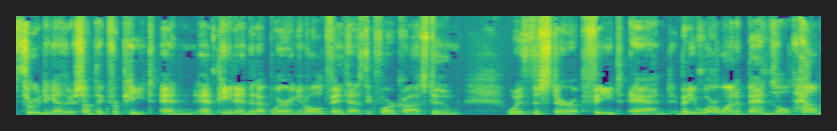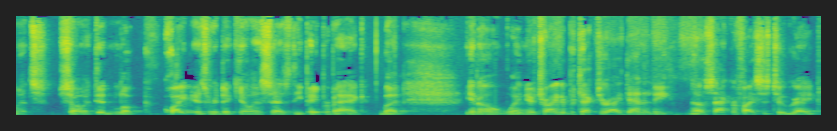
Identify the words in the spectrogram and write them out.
threw together something for Pete, and and Pete ended up wearing an old Fantastic Four costume with the stirrup feet, and but he wore one of Ben's old helmets, so it didn't look quite as ridiculous as the paper bag. But you know, when you're trying to protect your identity, no sacrifice is too great.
